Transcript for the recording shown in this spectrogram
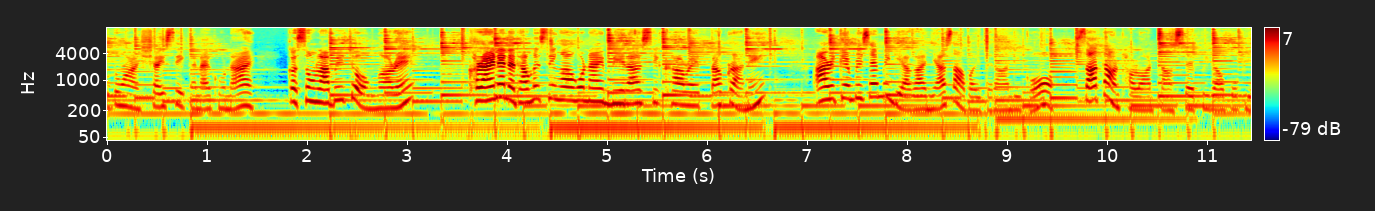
ရိုက်တစ်ထောက်သုံးဟာရှိုက်စိတ်ခနိုင်ခုနိုင်ကဆုံလာပေးကြောငေါ်ရဲခရိုင်းနဲ့2025ခုနိုင်မေလာစီခရဲတောက်ကရနေအာရကန်ပရိစက်မီဒီယာကညစာပိုက်တရန်ဒီကိုစားတောင်ထောင်လောင်းတောင်ဆက်ပြီးတော့ပို့ပြ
